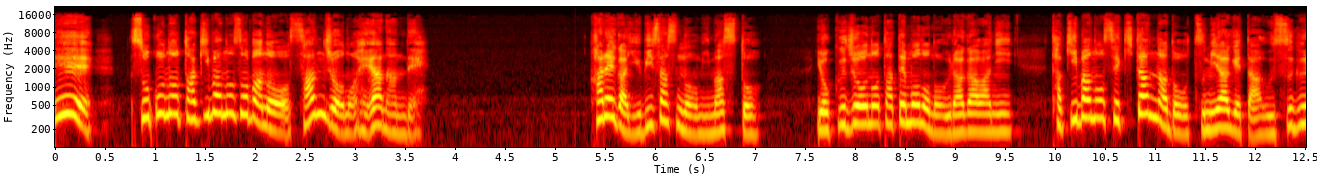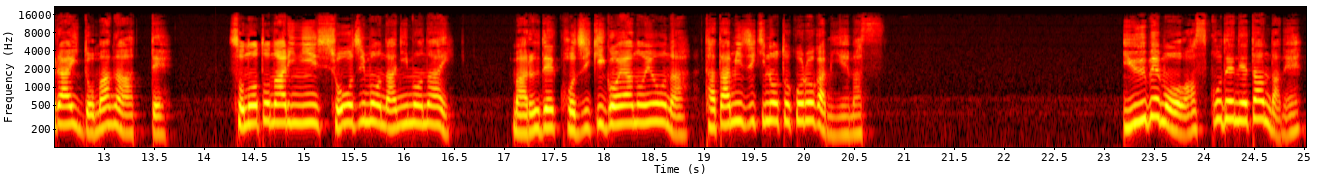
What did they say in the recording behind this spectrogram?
ええ、そこの滝場のそばの三畳の部屋なんで。彼が指さすのを見ますと、浴場の建物の裏側に滝場の石炭などを積み上げた薄暗い土間があって、その隣に障子も何もない、まるで小敷小屋のような畳敷きのところが見えます。昨べもあそこで寝たんだね。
